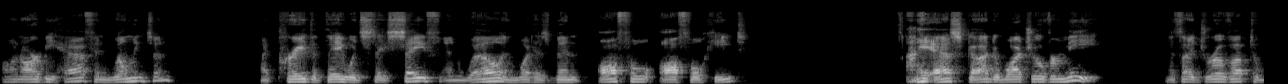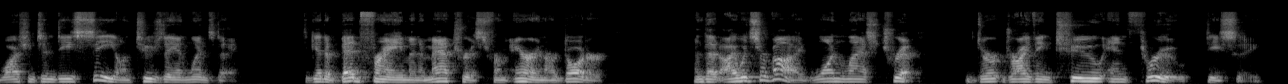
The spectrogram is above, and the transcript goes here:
on our behalf in Wilmington. I prayed that they would stay safe and well in what has been awful, awful heat. I asked God to watch over me as I drove up to Washington, D.C. on Tuesday and Wednesday to get a bed frame and a mattress from Erin, our daughter, and that I would survive one last trip driving to and through D.C.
